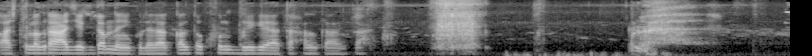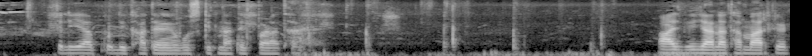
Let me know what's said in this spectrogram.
आज तो लग रहा है आज एकदम नहीं खुलेगा। कल तो खुल भी गया था हल्का हल्का। चलिए आपको दिखाते हैं उस कितना तेज पड़ा था। आज भी जाना था मार्केट।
